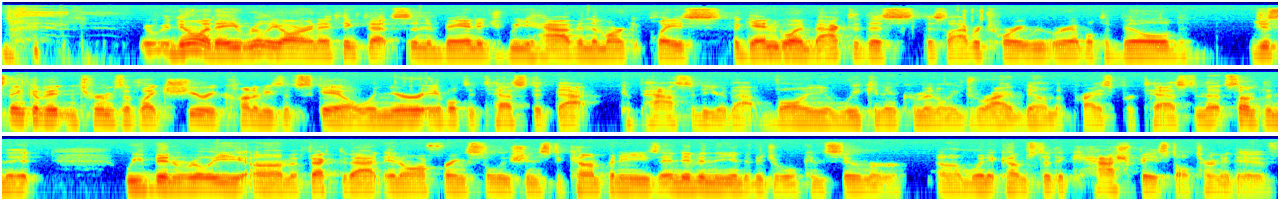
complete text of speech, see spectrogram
no, they really are, and I think that's an advantage we have in the marketplace. Again, going back to this this laboratory, we were able to build. Just think of it in terms of like sheer economies of scale. When you're able to test at that capacity or that volume, we can incrementally drive down the price per test, and that's something that we've been really um, effective at in offering solutions to companies and even the individual consumer um, when it comes to the cash-based alternative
